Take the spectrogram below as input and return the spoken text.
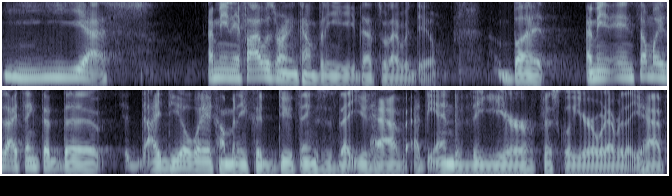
yes. I mean, if I was running company, that's what I would do. But I mean, in some ways, I think that the ideal way a company could do things is that you'd have at the end of the year, fiscal year, or whatever that you have,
